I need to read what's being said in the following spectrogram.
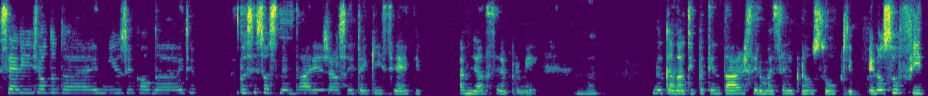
séries all the day, music all day, tipo, vou ser só sedentária, já aceitei que isso é tipo a melhor cena para mim. Uhum. Do que andar tipo a tentar ser uma cena que não sou, porque tipo, eu não sou fit,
